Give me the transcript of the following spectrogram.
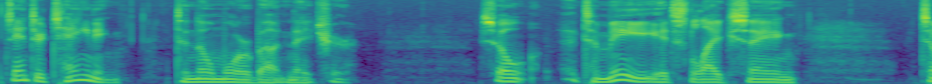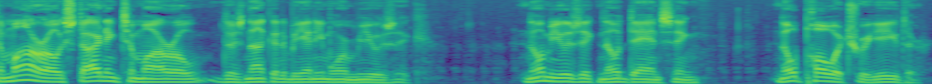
It's entertaining to know more about nature. So uh, to me, it's like saying, tomorrow, starting tomorrow, there's not going to be any more music. No music, no dancing, no poetry either.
